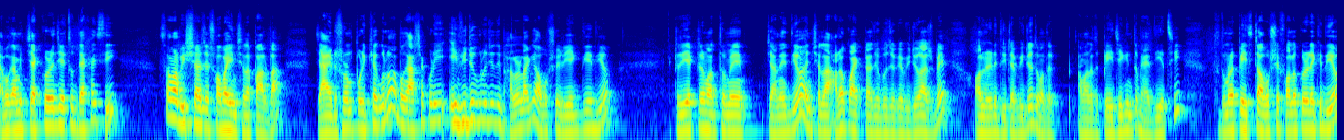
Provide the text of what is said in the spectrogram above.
এবং আমি চেক করে যেহেতু দেখাইছি সো আমার বিশ্বাস যে সবাই ইনশাল্লাহ পারবা যে আয়োডোফর্ম পরীক্ষাগুলো। এবং আশা করি এই ভিডিওগুলো যদি ভালো লাগে, অবশ্যই রিয়েক্ট দিয়ে দিও। একটা রিয়েক্টের মাধ্যমে জানিয়ে দিও। ইনশাল্লাহ আরও কয়েকটা যোগাযোগে ভিডিও আসবে। অলরেডি দুইটা ভিডিও তোমাদের, আমাদের পেজে কিন্তু ভাই দিয়েছি। তো তোমরা পেজটা অবশ্যই ফলো করে রেখে দিও।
